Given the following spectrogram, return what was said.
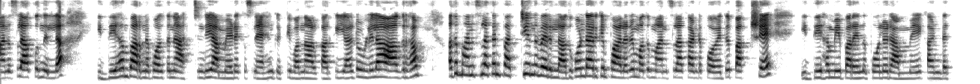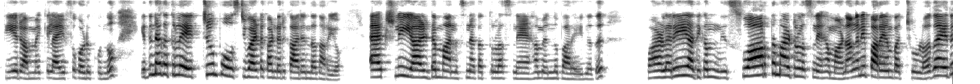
മനസ്സിലാക്കുന്നില്ല. ഇദ്ദേഹം പറഞ്ഞ പോലെ തന്നെ അച്ഛന്റെയും അമ്മയുടെ ഒക്കെ സ്നേഹം കിട്ടി വന്ന ആൾക്കാർക്ക് ഇയാളുടെ ഉള്ളിലെ ആഗ്രഹം അത് മനസ്സിലാക്കാൻ പറ്റിയെന്ന് വരില്ല. അതുകൊണ്ടായിരിക്കും പലരും അത് മനസ്സിലാക്കാണ്ട് പോയത്. പക്ഷേ ഇദ്ദേഹം ഈ പറയുന്ന പോലെ ഒരു അമ്മയെ കണ്ടെത്തി ഒരു അമ്മയ്ക്ക് ലൈഫ് കൊടുക്കുന്നു. ഇതിനകത്തുള്ള ഏറ്റവും പോസിറ്റീവായിട്ട് കണ്ട ഒരു കാര്യം എന്താണെന്നറിയോ? ആക്ച്വലി ഇയാളുടെ മനസ്സിനകത്തുള്ള സ്നേഹം എന്ന് പറയുന്നത് വളരെയധികം നിസ്വാർത്ഥമായിട്ടുള്ള സ്നേഹമാണ്. അങ്ങനെ പറയാൻ പറ്റുള്ളൂ. അതായത്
